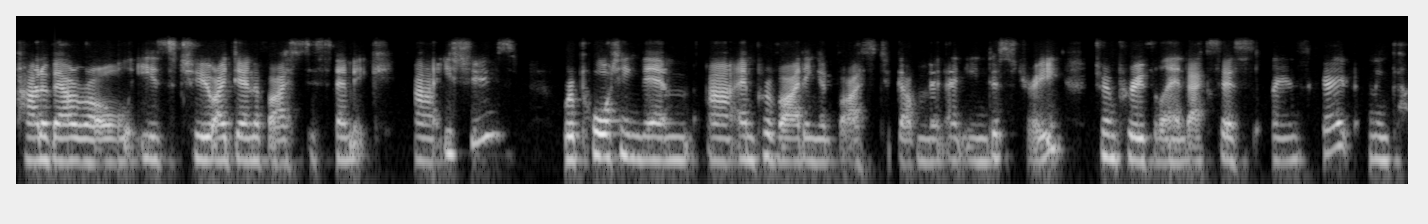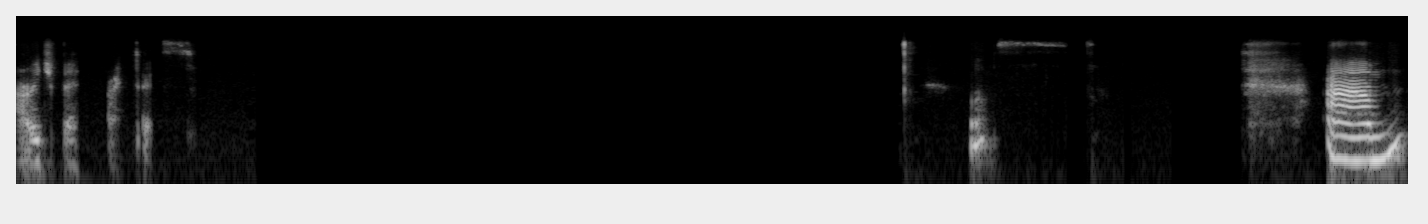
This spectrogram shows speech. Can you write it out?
part of our role is to identify systemic uh, issues, reporting them uh, and providing advice to government and industry to improve land access landscape and encourage best practice. Oops. Um,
